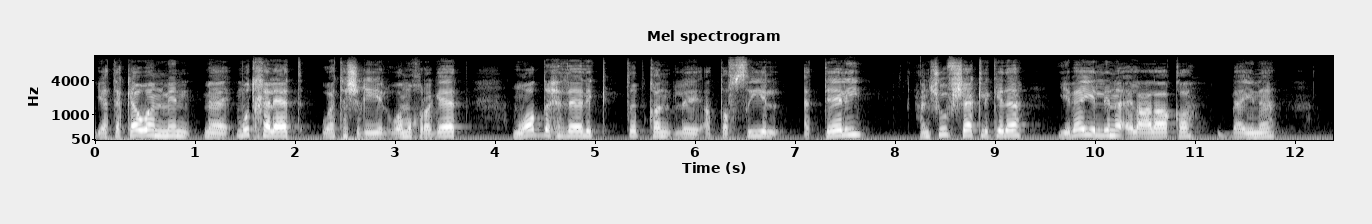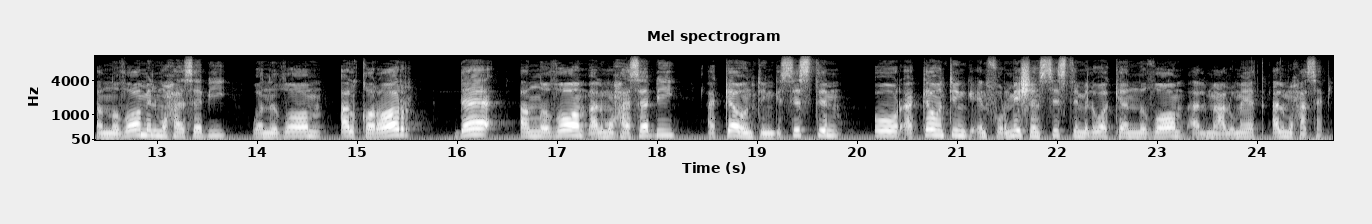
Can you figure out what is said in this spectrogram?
يتكون من مدخلات وتشغيل ومخرجات نوضح ذلك طبقا للتفصيل التالي. هنشوف شكل كده يبين لنا العلاقة بين النظام المحاسبي ونظام القرار. ده النظام المحاسبي Accounting System or Accounting Information System اللي هو كان نظام المعلومات المحاسبي.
